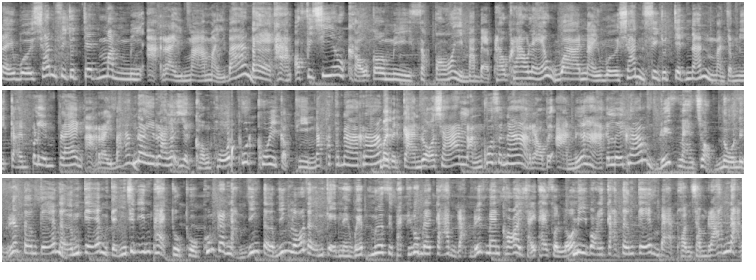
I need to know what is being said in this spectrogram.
ในเวอร์ชัน4.7 มันมีอะไรมาใหม่บ้าง แต่ทางออฟฟิเชียลเขาก็มีสปอยมาแบบคร่าวๆแล้ว ว่าในเวอร์ชัน4.7 นั้นมันจะมีการเปลี่ยนแปลงอะไรบ้าง ในรายละเอียดของโพสต์พูดคุยกับทีมนักพัฒนาครับ ไม่เป็นการรอช้าหลังโฆษณาเราไปอ่านเนื้อหากันเลยครับ r i s m a n Shop โนหนึ่งเรื่องเติมเกม เติมเกม เก่งชิ้นอินแพคถูกถูกคุ้มกระหน่ำยิ่งเติมยิ่งลดเติมเกมในเว็บเมื่อซื้อแพ็คที่ร่วมรายการรับ r i s m a n คอยใช้แทนส่วนลดมีบริการเติมเกมแบบผ่อนชำระนาน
